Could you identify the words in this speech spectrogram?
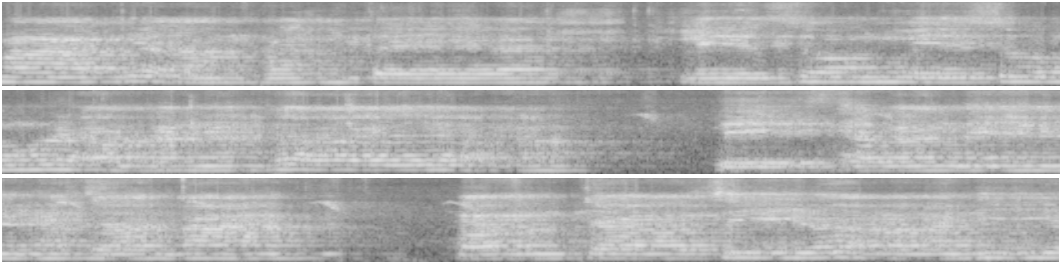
มาอยังพันเต ลิสุงวิสุงรักนัทายาติสรเนนะจามาปัญจศีลานิย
